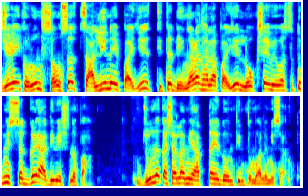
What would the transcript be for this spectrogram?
जेणेकरून संसद चालली नाही पाहिजे तिथं धिंगाणा झाला पाहिजे लोकशाही व्यवस्था तुम्ही सगळे अधिवेशनं पहा. जुनं कशाला मी आत्ता हे दोन तीन तुम्हाला मी सांगतो.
